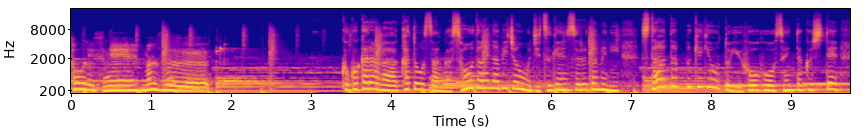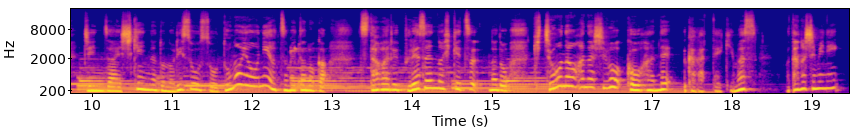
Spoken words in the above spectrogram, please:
そうですねまずここからは加藤さんが壮大なビジョンを実現するためにスタートアップ企業という方法を選択して人材資金などのリソースをどのように集めたのか伝わるプレゼンの秘訣など貴重なお話を後半で伺っていきます。お楽しみに。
